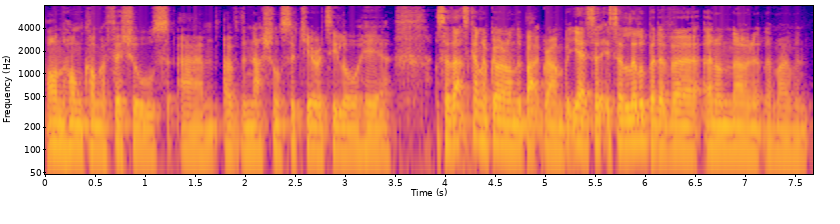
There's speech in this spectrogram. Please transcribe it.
on Hong Kong officials um, over the national security law here. So that's kind of going on in the background. But yeah, it's a, it's a little bit of a, an unknown at the moment.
